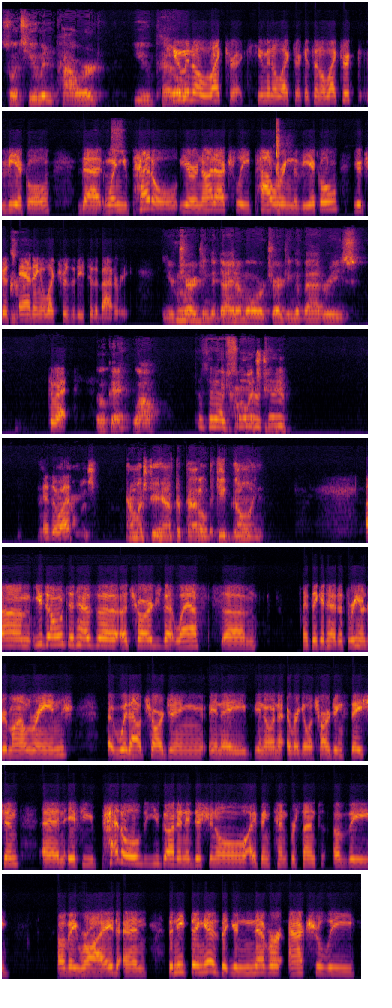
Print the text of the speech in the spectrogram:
So it's human powered. You pedal. Human electric. Human electric. It's an electric vehicle that when you pedal, you're not actually powering the vehicle, you're just adding electricity to the battery. You're Oh. charging the dynamo or charging the batteries. Correct. Okay. Wow. Does it have How solar much do you. Is it what? how much, how much do you have to pedal to keep going? Um, you don't. It has a, a charge that lasts, um, I think it had a 300 mile range uh, without charging in a, you know, in a regular charging station. And if you pedaled, you got an additional, I think, 10% of the, of a ride. And the neat thing is that you're never actually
